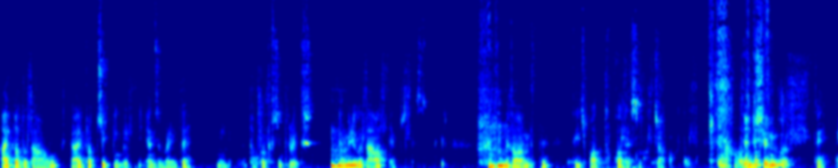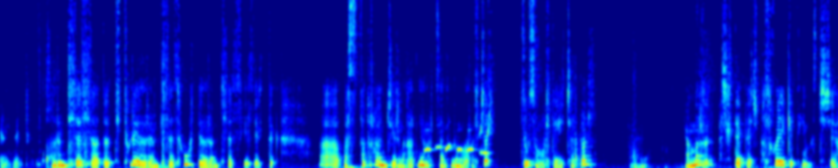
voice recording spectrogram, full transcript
iPod бол аав. Гэтэ iPod чиг ингээл янз бүр юм те. Тоглоулагч энэ төр байдаг. Тэр мөрийг бол аваад явчихлаа. Тэгэхээр тэрнийхээ оронд те тэгж бодохгүй л байсан болж байгаа юм бол. Тийм жишээнүүд бол тий англи мэд. Хуримтлал одоо тэтгэврийн хуримтлал, хүүхдийн хуримтлал гэж ирдэг. Аа бас тодорхой хэмжээр нь гадны хугацаанд хөрөнгө оруулчвал зөв сонголтоо хийж чадвал ямар ашигтай байж болох вэ гэдэг юм бас жишээ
